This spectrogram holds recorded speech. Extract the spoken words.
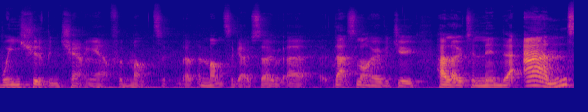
we should have been shouting out for months uh, months ago. So uh, that's long overdue. Hello to Linda and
